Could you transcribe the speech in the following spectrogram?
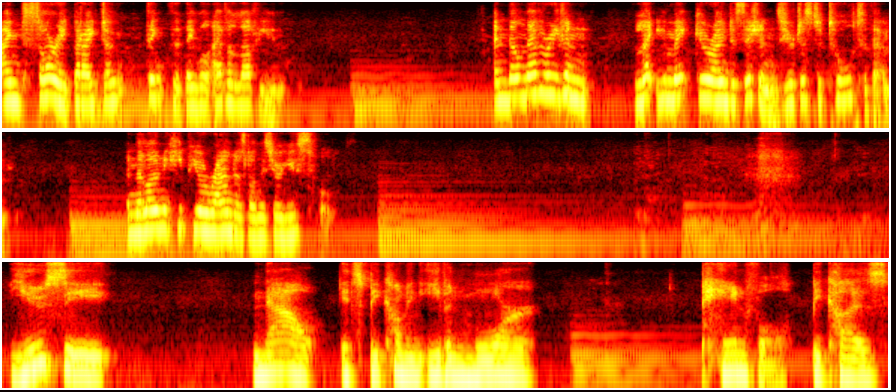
I'm sorry, but I don't think that they will ever love you. And they'll never even let you make your own decisions. You're just a tool to them. And they'll only keep you around as long as you're useful. You see now it's becoming even more painful because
